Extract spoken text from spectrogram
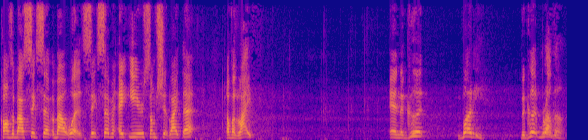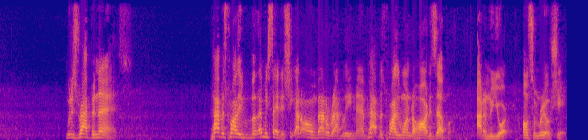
Cost about six, seven, about what, six, seven, eight years, some shit like that, of a life. And the good buddy, the good brother, with his rapping ass. Papoose probably, but let me say this, she got her own battle rap league, man. Papoose probably one of the hardest ever out of New York on some real shit.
